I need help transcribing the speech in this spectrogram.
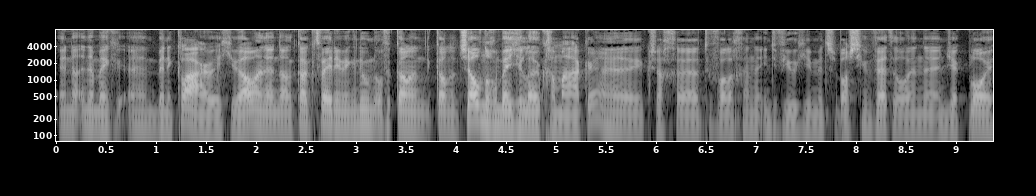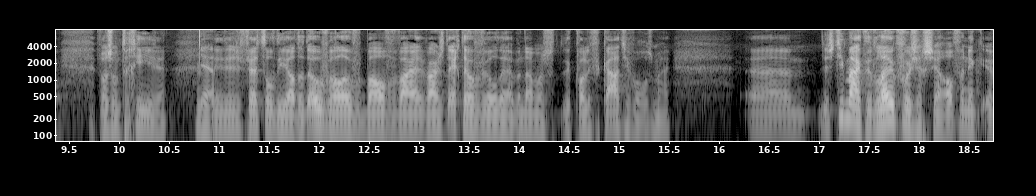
En dan, en dan ben, ik, eh, ben ik klaar, weet je wel. En, en dan kan ik twee dingen doen. Of ik kan, kan het zelf nog een beetje leuk gaan maken. Eh, ik zag eh, toevallig een interviewtje met Sebastian Vettel en, en Jack Ploy. Het was om te gieren. Ja. Dus Vettel die had het overal over, behalve waar, waar ze het echt over wilden hebben. Dat was de kwalificatie volgens mij. Ehm, dus die maakt het leuk voor zichzelf. En ik,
